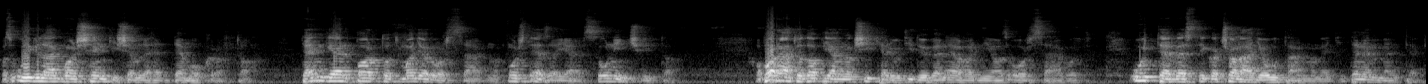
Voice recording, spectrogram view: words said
Az új világban senki sem lehet demokrata. Tengerpartot Magyarországnak. Most ez a jel, szó nincs vita. A barátod apjának sikerült időben elhagynia az országot. Úgy tervezték, a családja utána megy, de nem mentek.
